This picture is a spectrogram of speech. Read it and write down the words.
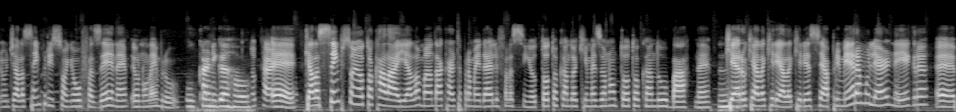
onde- ela sempre sonhou fazer, né? Eu não lembro. O Carnegie Hall. No carro. É, que ela sempre sonhou tocar lá. E ela manda a carta pra mãe dela e fala assim: Eu tô tocando aqui, mas eu não tô tocando bar, né? Uhum. Que era o que ela queria. Ela queria ser a primeira mulher negra, é,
